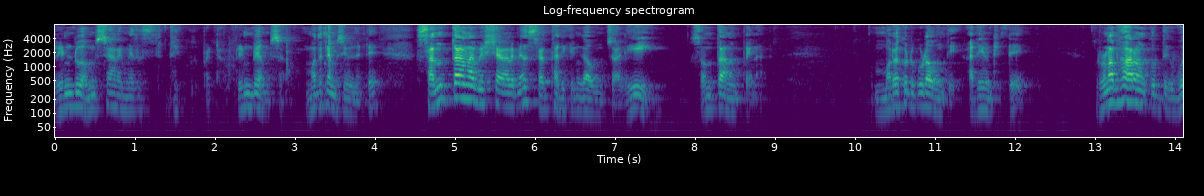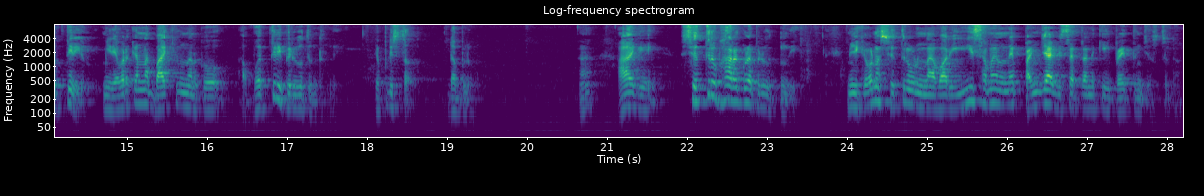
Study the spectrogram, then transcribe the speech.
రెండు అంశాల మీద శ్రద్ధ పెట్టాలి. రెండు అంశాలు. మొదటి అంశం ఏంటంటే సంతాన విషయాల మీద శ్రద్ధ అధికంగా ఉంచాలి. సంతానం పైన. మరొకటి కూడా ఉంది. అదేమిటంటే రుణభారం కొద్దిగా ఒత్తిడి. మీరు ఎవరికన్నా బాకీ ఉందనుకో ఆ ఒత్తిడి పెరుగుతుంటుంది. ఎప్పుడు ఇస్తావు? డబ్బులు. అలాగే శత్రుభారం కూడా పెరుగుతుంది. మీకు ఎవరైనా శత్రువు ఉన్నా వారు ఈ సమయంలోనే పంజా విసరడానికి ప్రయత్నం చేస్తున్నారు.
